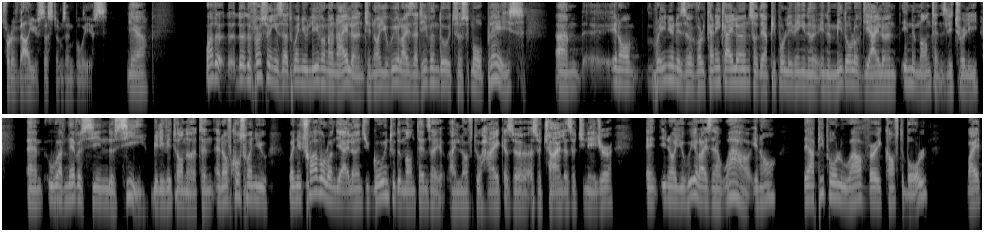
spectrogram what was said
sort of value systems and beliefs? Yeah. Well the, the, the first thing is that when you live on an island you know you realize that even though it's a small place um, you know, Reunion is a volcanic island, so there are people living in the in the middle of the island, in the mountains, literally um, who have never seen the sea, believe it or not. And, and of course, when you, when you travel on the island, you go into the mountains. I, I love to hike as a, as a child, as a teenager. And, you know, you realize that, wow, you know, there are people who are very comfortable, right?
